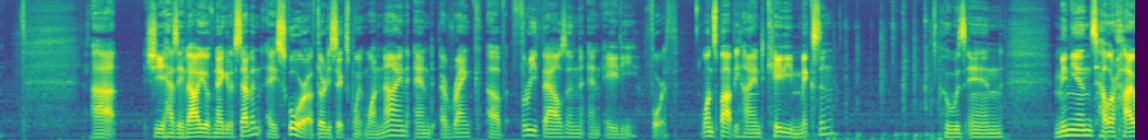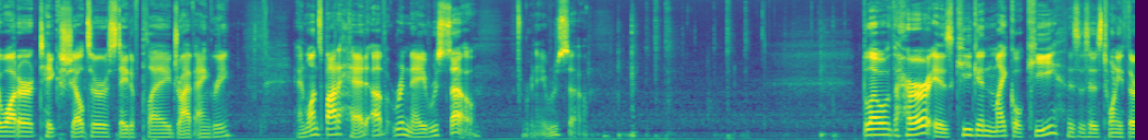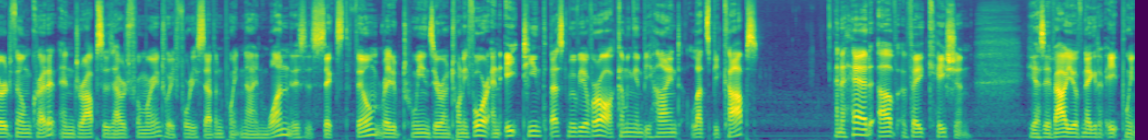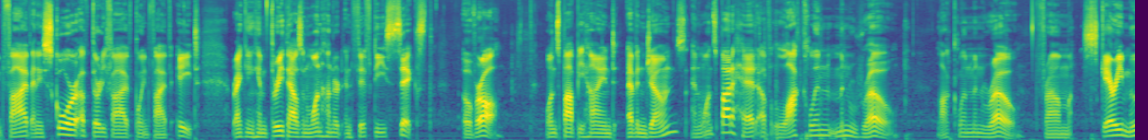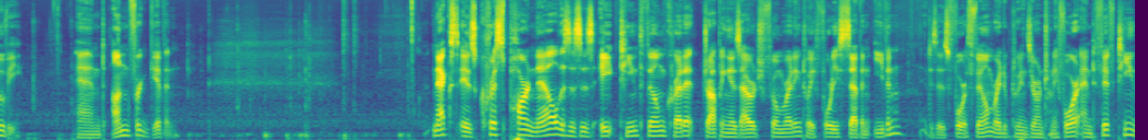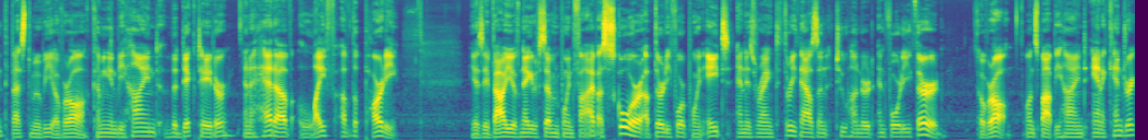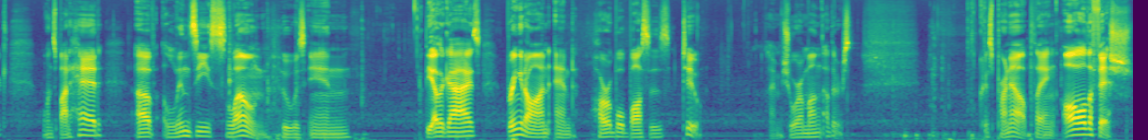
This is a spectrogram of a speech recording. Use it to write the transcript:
Uh, she has a value of negative 7, a score of 36.19, and a rank of 3,084th. One spot behind Katy Mixon, who was in Minions, Hell or High Water, Take Shelter, State of Play, Drive Angry, and one spot ahead of Rene Rousseau. Rene Rousseau. Below the her is Keegan Michael Key. This is his 23rd film credit and drops his average film rating to a 47.91. It is his sixth film, rated between 0 and 24, and 18th best movie overall, coming in behind Let's Be Cops and ahead of Vacation. He has a value of negative 8.5 and a score of 35.58, ranking him 3,156th overall. One spot behind Evan Jones and one spot ahead of Lachlan Monroe. Lachlan Monroe from Scary Movie and Unforgiven. Next is Chris Parnell. This is his 18th film credit, dropping his average film rating to a 47 even. Is his fourth film, rated between 0 and 24, and 15th best movie overall, coming in behind The Dictator and ahead of Life of the Party. He has a value of negative 7.5, a score of 34.8, and is ranked 3,243rd overall. One spot behind Anna Kendrick, one spot ahead of Lindsay Sloane, who was in The Other Guys, Bring It On, and Horrible Bosses 2. I'm sure among others. Chris Parnell playing all the fish,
